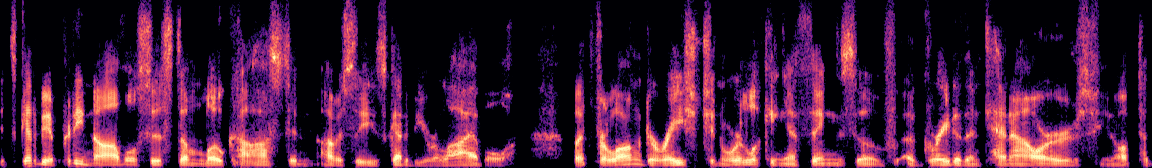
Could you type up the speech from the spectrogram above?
it's got to be a pretty novel system, low cost, and obviously it's got to be reliable. But for long duration, we're looking at things of, of greater than 10 hours, you know, up to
